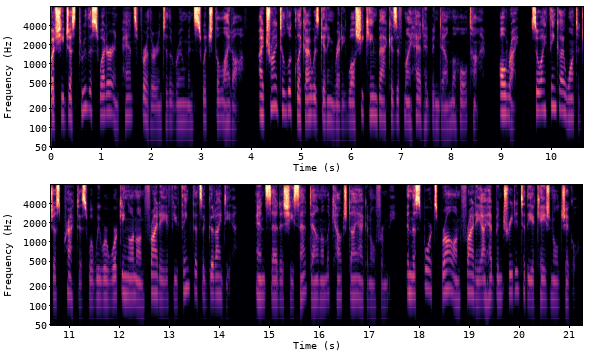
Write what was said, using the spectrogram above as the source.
but she just threw the sweater and pants further into the room and switched the light off. I tried to look like I was getting ready while she came back as if my head had been down the whole time. All right, so I think I want to just practice what we were working on on Friday if you think that's a good idea, Anne said as she sat down on the couch diagonal from me. In the sports bra on Friday, I had been treated to the occasional jiggle,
